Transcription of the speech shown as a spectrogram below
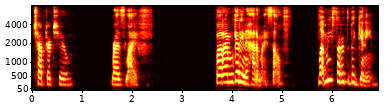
Chapter 2 Res Life But I'm getting ahead of myself. Let me start at the beginning.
